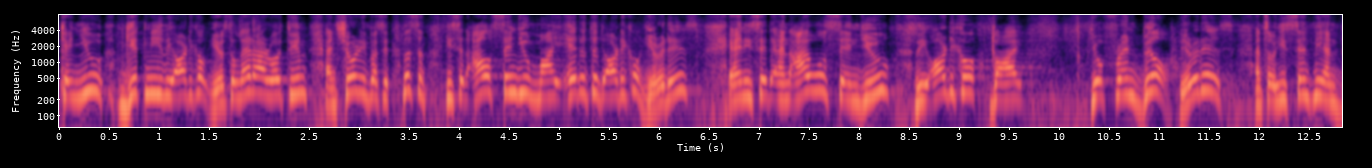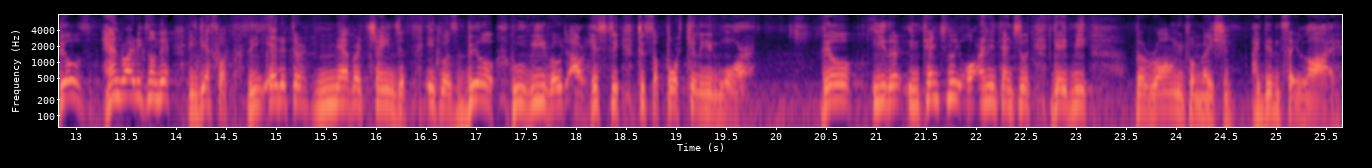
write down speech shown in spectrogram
can you get me the article? Here's the letter I wrote to him. And sure enough, I said, listen, he said, I'll send you my edited article. Here it is. And he said, and I will send you the article by your friend Bill. Here it is. And so he sent me, and Bill's handwriting's on there. And guess what? The editor never changed it. It was Bill who rewrote our history to support killing in war. Bill, either intentionally or unintentionally, gave me the wrong information. I didn't say lie,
